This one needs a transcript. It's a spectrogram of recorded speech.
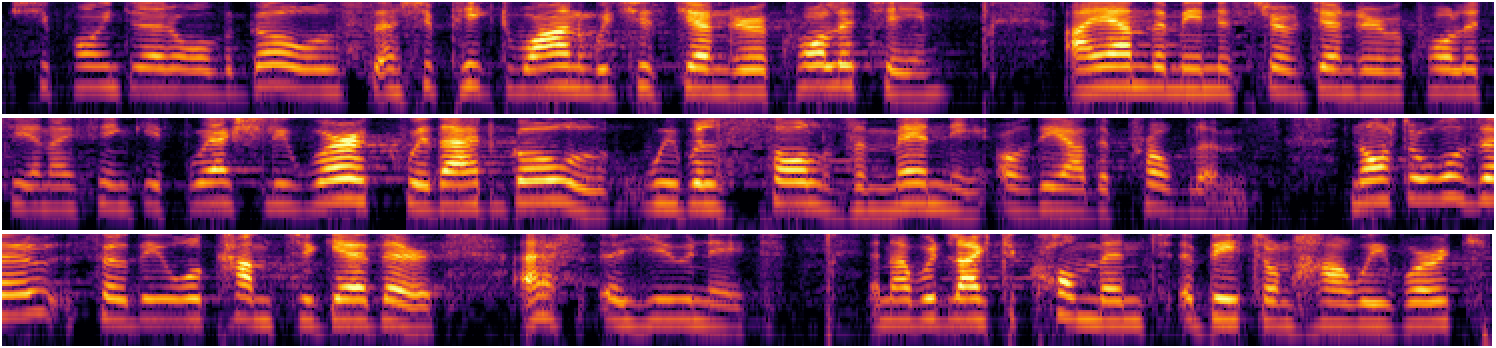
she pointed at all the goals and she picked one, which is gender equality. I am the Minister of Gender Equality, and I think if we actually work with that goal, we will solve many of the other problems. Not all, though, so they all come together as a unit. And I would like to comment a bit on how we work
